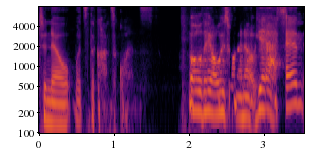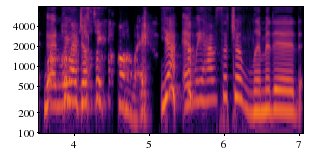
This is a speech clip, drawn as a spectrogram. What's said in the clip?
to know what's the consequence. Oh, they always want to know. Yes. And Well, and we I just take the phone away? yeah, and we have such a limited,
